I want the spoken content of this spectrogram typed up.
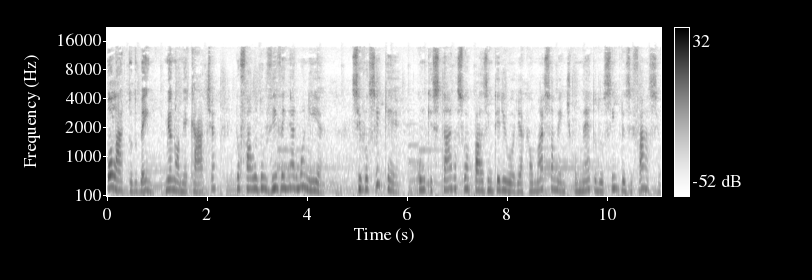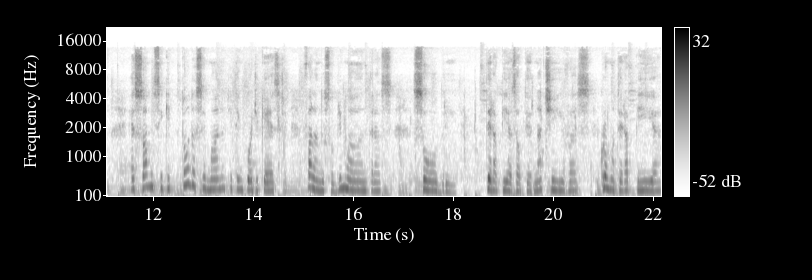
Olá, tudo bem? Meu nome é Kátia, eu falo do Viva em Harmonia. Se você quer conquistar a sua paz interior e acalmar sua mente com método simples e fácil, é só me seguir toda semana que tem podcast falando sobre mantras, sobre terapias alternativas, cromoterapia,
